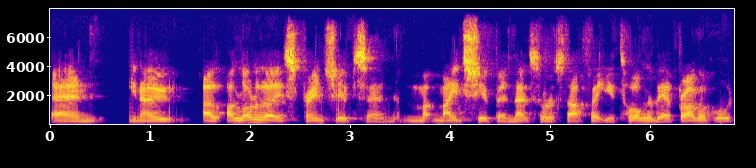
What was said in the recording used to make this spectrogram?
And you know, a, a lot of those friendships and m- mateship and that sort of stuff that you're talking about, brotherhood,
